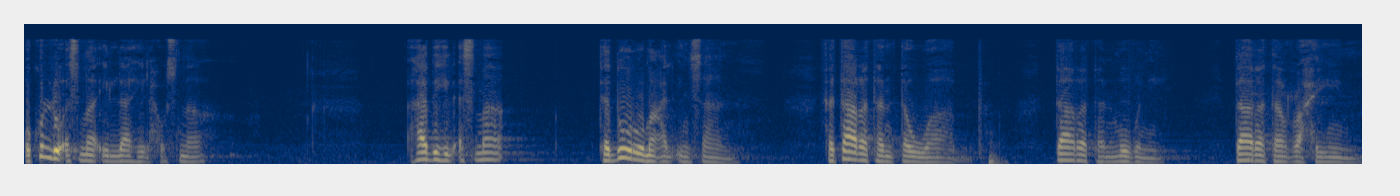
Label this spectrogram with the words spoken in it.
وكل أسماء الله الحسنى. هذه الأسماء تدور مع الإنسان فتارة تواب تارة مغني تارة رحيم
